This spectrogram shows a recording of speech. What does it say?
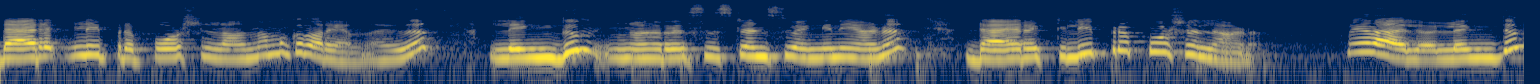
ഡയറക്റ്റ്ലി പ്രപ്പോർഷനിലാണെന്ന് നമുക്ക് പറയാം. അതായത് ലെങ്തും റെസിസ്റ്റൻസും എങ്ങനെയാണ് ഡയറക്റ്റ്ലി പ്രപ്പോർഷനിലാണ് ക്ലിയർ ആയല്ലോ? ലെങ്തും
